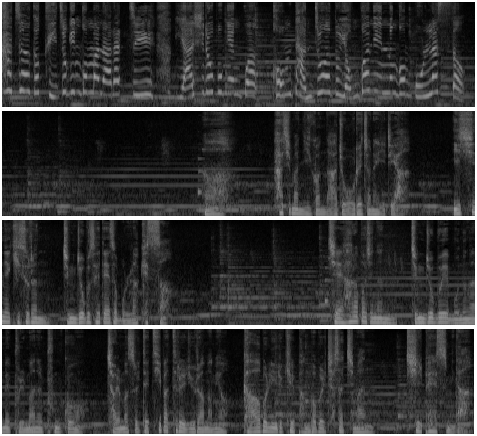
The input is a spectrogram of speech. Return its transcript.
카즈아가 귀족인 것만 알았지. 야시로 봉행과 검 단조와도 연관이 있는 건 몰랐어. 아, 하지만 이건 아주 오래전의 일이야. 이 신의 기술은 증조부 세대에서 몰락했어. 제 할아버지는 증조부의 무능함에 불만을 품고 젊었을 때 티바트를 유람하며 가업을 일으킬 방법을 찾았지만 실패했습니다.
